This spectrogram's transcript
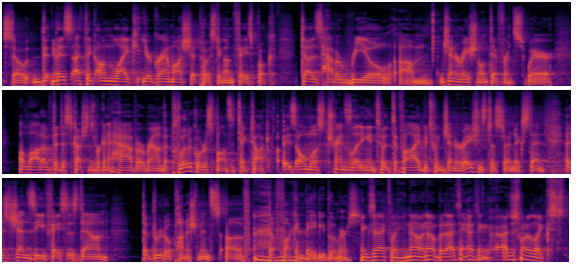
So th- this, I think, unlike your grandma shit posting on Facebook, does have a real um, generational difference where a lot of the discussions we're going to have around the political response to TikTok is almost translating into a divide between generations to a certain extent as Gen Z faces down the brutal punishments of the fucking baby boomers. Exactly. No, no, but I think I think I just want to like s-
